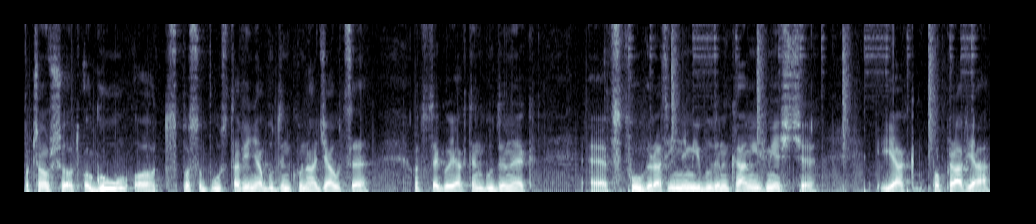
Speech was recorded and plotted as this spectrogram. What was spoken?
Począwszy od ogółu, od sposobu ustawienia budynku na działce, od tego jak ten budynek e, współgra z innymi budynkami w mieście, jak poprawia,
